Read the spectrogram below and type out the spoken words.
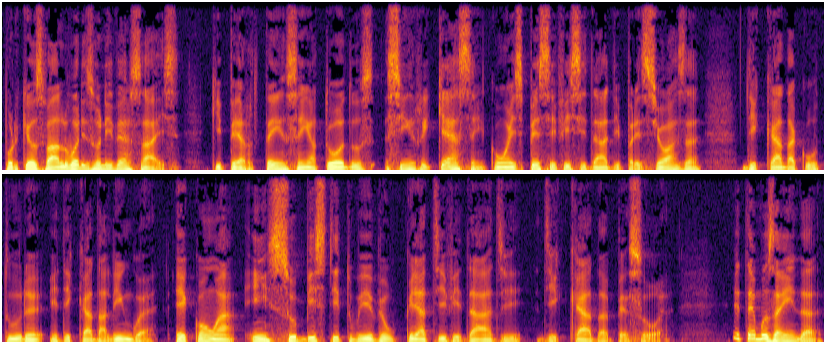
porque os valores universais que pertencem a todos se enriquecem com a especificidade preciosa de cada cultura e de cada língua e com a insubstituível criatividade de cada pessoa. E temos ainda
